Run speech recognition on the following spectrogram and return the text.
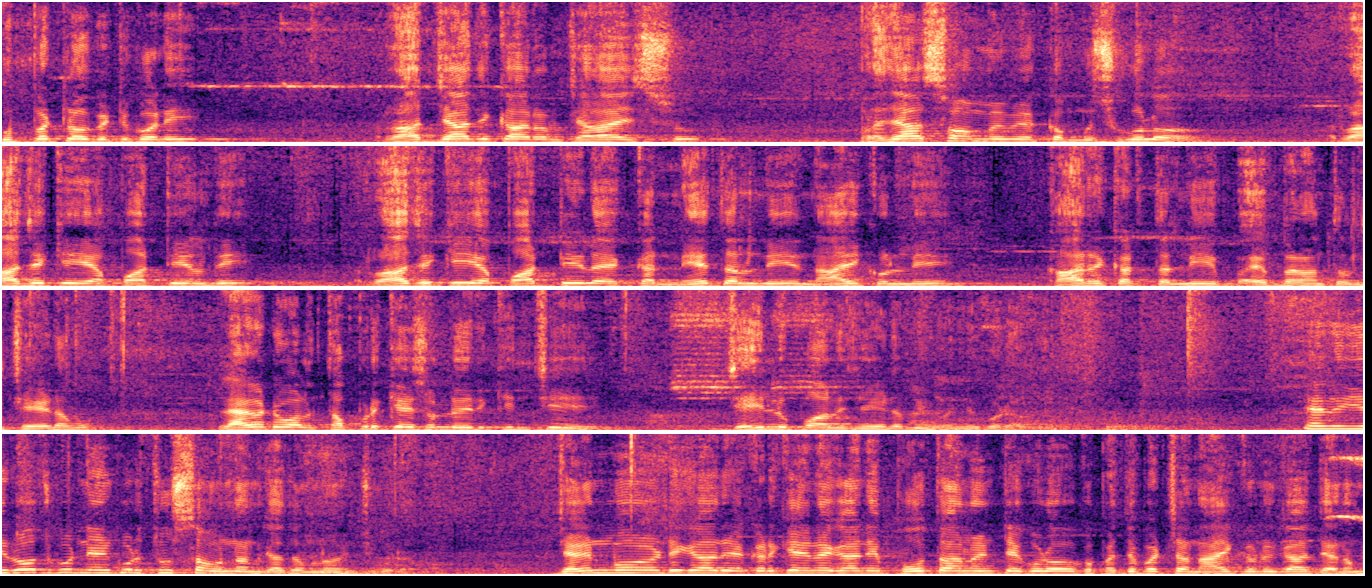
గుప్పెట్లో పెట్టుకొని రాజ్యాధికారం చెలాయిస్తూ ప్రజాస్వామ్యం యొక్క ముసుగులో రాజకీయ పార్టీలని రాజకీయ పార్టీల యొక్క నేతల్ని నాయకుల్ని కార్యకర్తల్ని భయభ్రాంతులు చేయడము లేకపోతే వాళ్ళు తప్పుడు కేసుల్లో ఇరికించి జైలు పాలు చేయడం ఇవన్నీ కూడా ఉంది నేను ఈరోజు కూడా నేను కూడా చూస్తూ ఉన్నాను గతంలో నుంచి కూడా. జగన్మోహన్ రెడ్డి గారు ఎక్కడికైనా కానీ పోతానంటే కూడా ఒక ప్రతిపక్ష నాయకునిగా జనం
